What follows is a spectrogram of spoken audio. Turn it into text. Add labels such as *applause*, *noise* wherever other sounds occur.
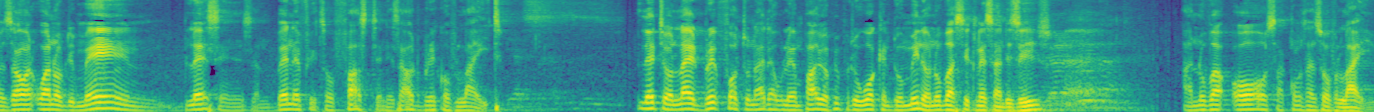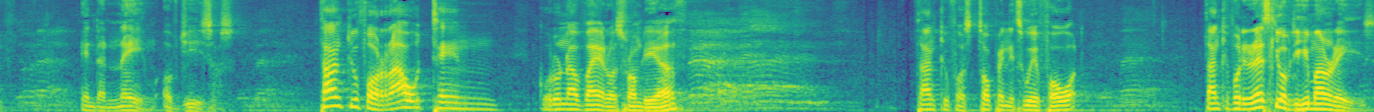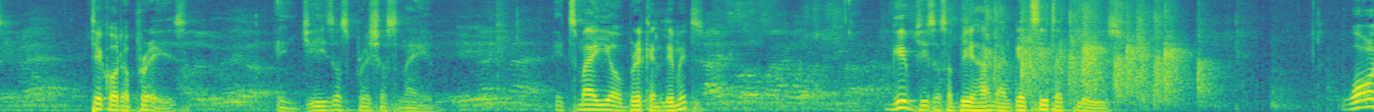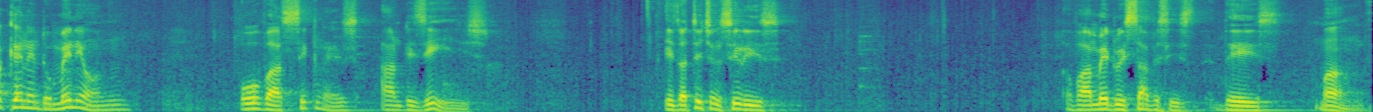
Because one of the main blessings and benefits of fasting is outbreak of light. Yes. Let your light break forth tonight that will empower your people to walk in dominion over sickness and disease Amen. and over all circumstances of life Amen. in the name of Jesus. Amen. Thank you for routing coronavirus from the earth. Thank you for stopping its way forward. Thank you for the rescue of the human race. Take all the praise. In Jesus' precious name. It's my year of breaking limits. Give Jesus a big hand and get seated, please. Walking in dominion over sickness and disease is a teaching series of our midweek services this month.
